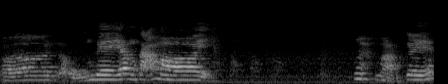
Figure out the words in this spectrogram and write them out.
Trời ơi uổng ghê á ông tám ơi. Mệt ghê á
